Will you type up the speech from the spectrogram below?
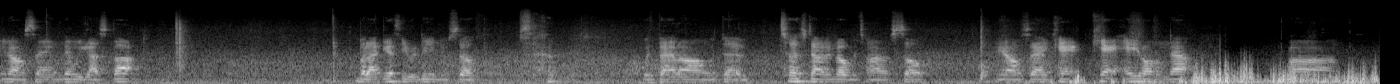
You know what I'm saying? And then we got stopped. But I guess he redeemed himself with that um with that touchdown in overtime. So you know what I'm saying? Can't can't hate on him now. Um,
